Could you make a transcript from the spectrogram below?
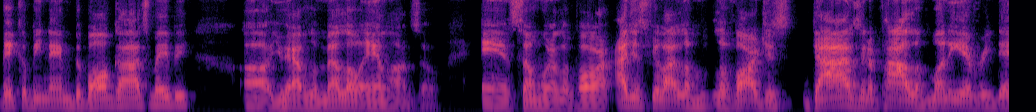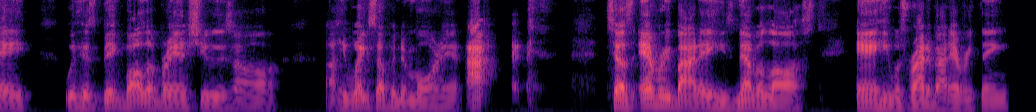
they could be named the ball gods, maybe. Uh, you have LaMelo and Lonzo, and somewhere LaVar. I just feel like LaVar just dives in a pile of money every day with his big baller brand shoes on. Uh, he wakes up in the morning. I tells everybody he's never lost, and he was right about everything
